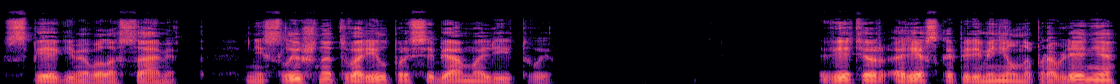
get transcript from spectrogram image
с пегими волосами, неслышно творил про себя молитвы. Ветер резко переменил направление,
